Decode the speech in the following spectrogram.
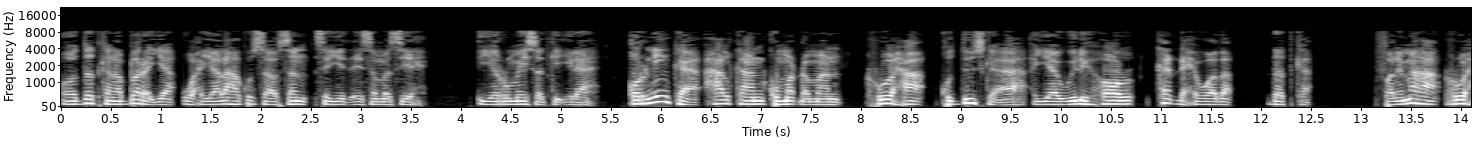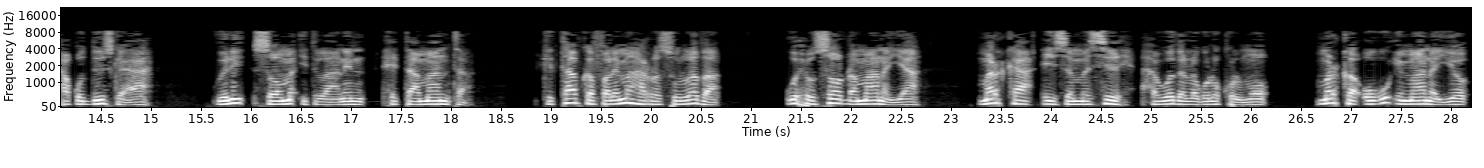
oo dadkana baraya waxyaalaha ku saabsan sayid ciise masiix iyo rumaysadka ilaah. Qorniinka halkan kuma dhammaan ruuxa quduuska ah ayaa weli howl ka dhex wada dadka. Falimaha ruuxa quduuska ah weli sooma idlaanin xitaa maanta kitaabka falimaha rasuullada wuxuu soo dhammaanayaa marka ciise masiix hawada lagula kulmo marka uu u imaanayo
